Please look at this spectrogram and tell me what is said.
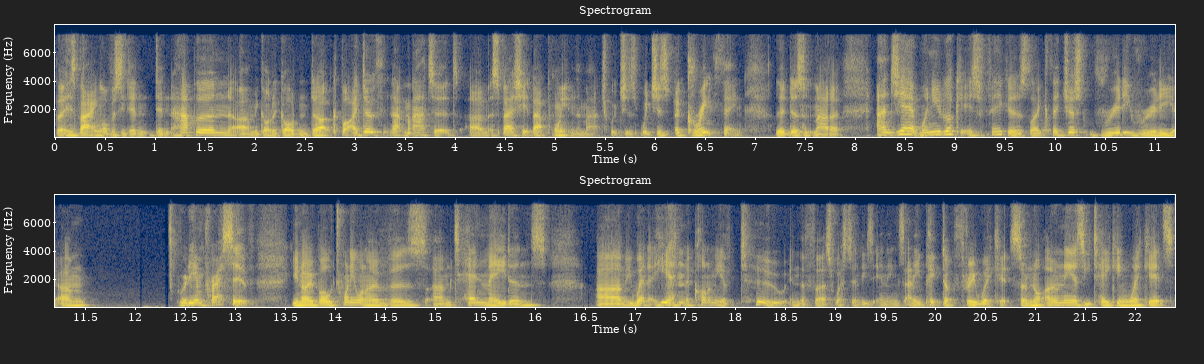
but his batting obviously didn't didn't happen. Um, he got a golden duck, but I don't think that mattered, um, especially at that point in the match, which is which is a great thing that it doesn't matter. And yet, when you look at his figures, like they're just really, really um really impressive. You know, he bowled 21 overs, um, 10 maidens. Um, he went. He had an economy of two in the first West Indies innings, and he picked up three wickets. So not only is he taking wickets,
